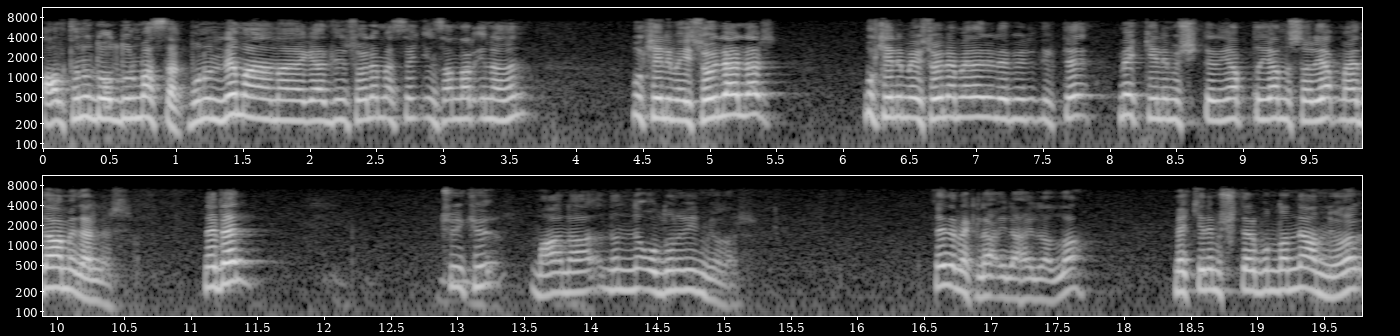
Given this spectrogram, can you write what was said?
altını doldurmazsak, bunun ne manaya geldiğini söylemezsek, insanlar inanın bu kelimeyi söylerler. Bu kelimeyi söylemeleriyle birlikte Mekkeli müşriklerin yaptığı yanlışları yapmaya devam ederler. Neden? Çünkü mananın ne olduğunu bilmiyorlar. Ne demek la ilahe illallah? Mekkeli müşrikler bundan ne anlıyorlar?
